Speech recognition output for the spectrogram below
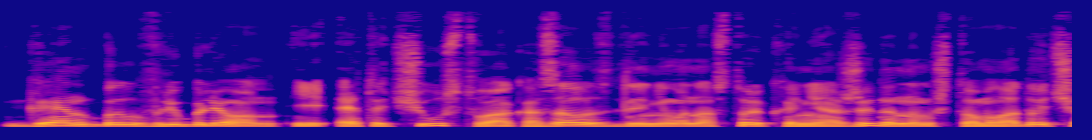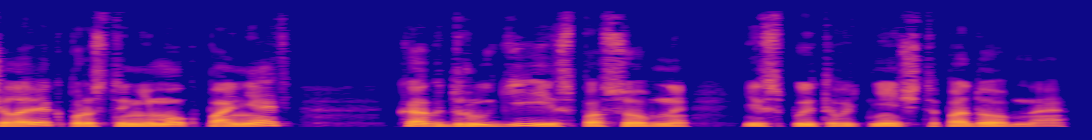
Ген был влюблен, и это чувство оказалось для него настолько неожиданным, что молодой человек просто не мог понять, как другие способны испытывать нечто подобное.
